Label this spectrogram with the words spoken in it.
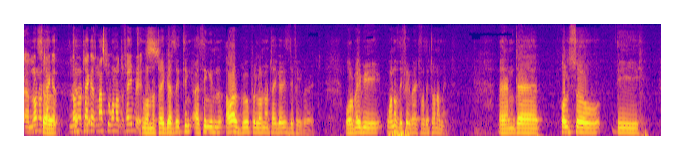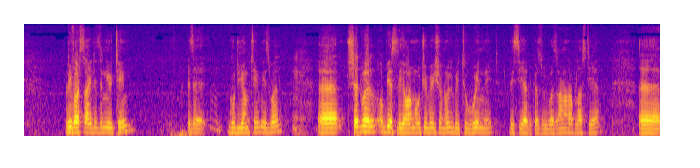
uh, London, so Tigers, London Tigers must be one of the favorites. London Tigers, I think, I think in our group, London Tiger is the favorite, or maybe one of the favorites for the tournament. And uh, also the Riverside is a new team, is a good young team as well. Mm -hmm. Shadwell, obviously, our motivation will be to win it this year because we was runner-up last year. Uh,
